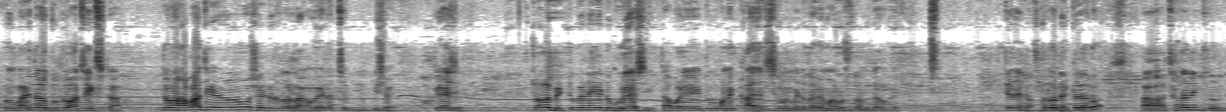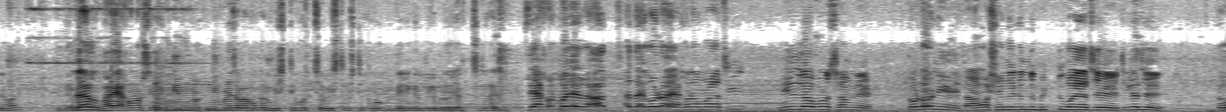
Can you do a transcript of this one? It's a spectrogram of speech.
কারণ বাড়িতে আরও দুটো আছে এক্সট্রা যখন আবার যে টোটো নেব সেই টোটো লাগাবো এটা হচ্ছে বিষয় ঠিক আছে? চলো বিট্টুকে নিয়ে একটু ঘুরে আসি তারপরে একটু অনেক কাজ আছে সেগুলো মেটাতে হবে মার ওষুধ আনতে হবে। ঠিক আছে চলো দেখতে আহ, ছাতা নিয়ে কি করতে পারে? যাই হোক ভাই এখনও সেই নিম্ন নিম্নচাপের মতন বৃষ্টি পড়ছে বৃষ্টি বৃষ্টি পড়ুক দেন এখান থেকে বেরোয় যাচ্ছে ঠিক আছে? যে এখন বাজে রাত সাত এগারোটা এখন আমরা আছি নীল দর্পণের সামনে। টোটো নিয়ে তা আমার সঙ্গে কিন্তু বিট্টু ভাই আছে ঠিক আছে? তো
